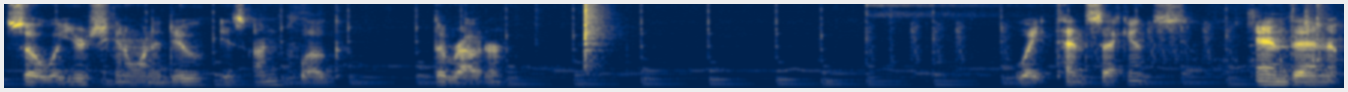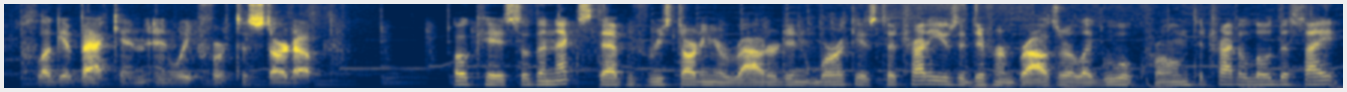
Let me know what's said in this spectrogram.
So what you're just going to want to do is unplug the router. Wait 10 seconds and then plug it back in and wait for it to start up. Okay, so the next step if restarting your router didn't work is to try to use a different browser like Google Chrome to try to load the site,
